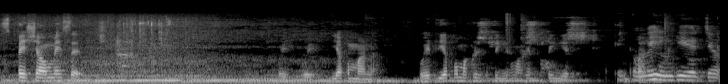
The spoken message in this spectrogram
Special message. Wait, wait, dia ke mana? Wait, dia kok makin ke pinggir, makin ke pinggir. Ke pinggir.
